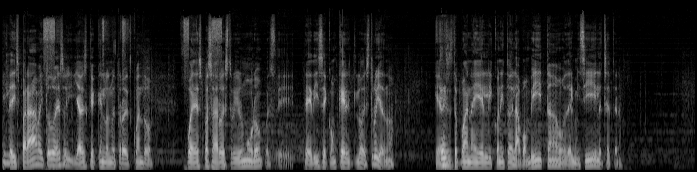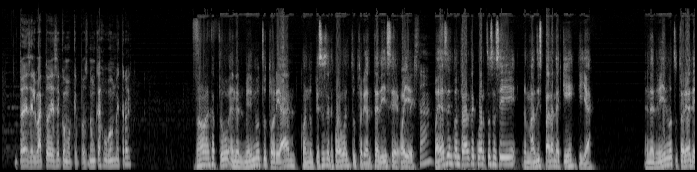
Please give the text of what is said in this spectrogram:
y le disparaba y todo eso, y ya ves que en los Metroids cuando puedes pasar o destruir un muro, pues eh, te dice con qué lo destruyas, ¿no? Que a Sí. veces te ponen ahí el iconito de la bombita o del misil, etcétera. Entonces el vato ese como que pues nunca jugó un Metroid. No, deja tú, en el mismo tutorial, cuando empiezas el juego, el tutorial te dice, oye, está. puedes encontrarte cuartos así, nomás dispárale aquí y ya. En el mismo tutorial, y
